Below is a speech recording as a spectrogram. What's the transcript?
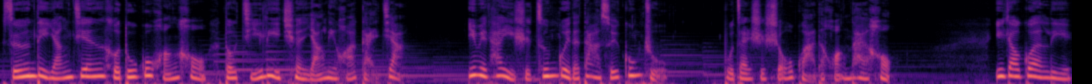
隋文帝杨坚和独孤皇后都极力劝杨丽华改嫁，因为她已是尊贵的大隋公主，不再是守寡的皇太后。依照惯例，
